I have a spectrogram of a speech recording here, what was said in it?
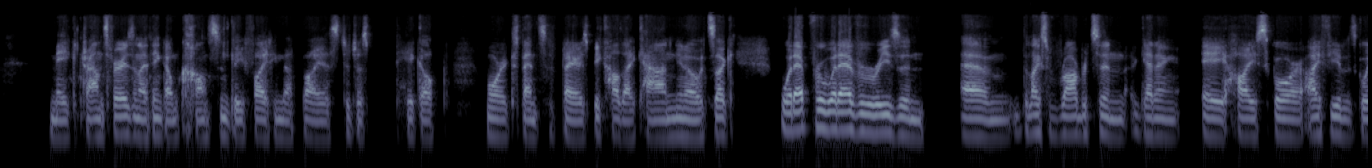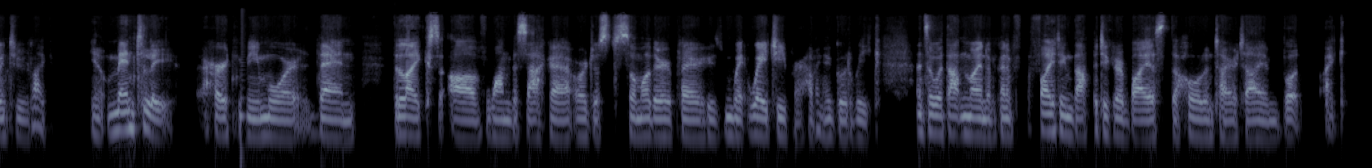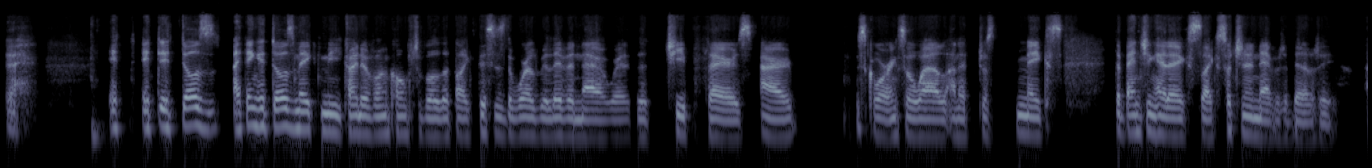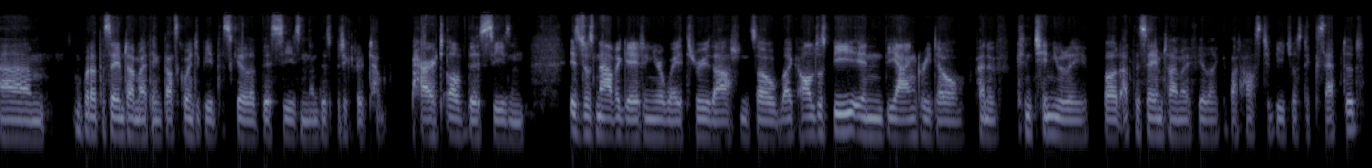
make transfers. And I think I'm constantly fighting that bias to just pick up more expensive players because I can. You know, it's like whatever for whatever reason, um, the likes of Robertson getting a high score, I feel is going to like, you know, mentally hurt me more than the likes of Wan Bissaka or just some other player who's way, way, cheaper having a good week. And so with that in mind, I'm kind of fighting that particular bias the whole entire time. But like eh, it it it does I think it does make me kind of uncomfortable that like this is the world we live in now where the cheap players are scoring so well and it just makes the benching headaches like such an inevitability. Um, but at the same time, I think that's going to be the skill of this season and this particular t- part of this season is just navigating your way through that. And so, like, I'll just be in the angry dome kind of continually, but at the same time, I feel like that has to be just accepted.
